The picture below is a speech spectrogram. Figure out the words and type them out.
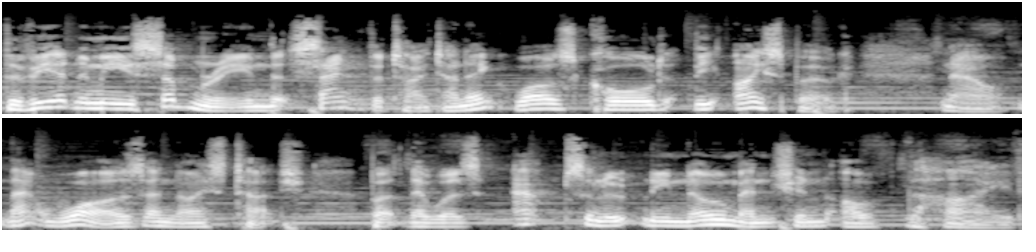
The Vietnamese submarine that sank the Titanic was called the Iceberg. Now, that was a nice touch, but there was absolutely no mention of the Hythe.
